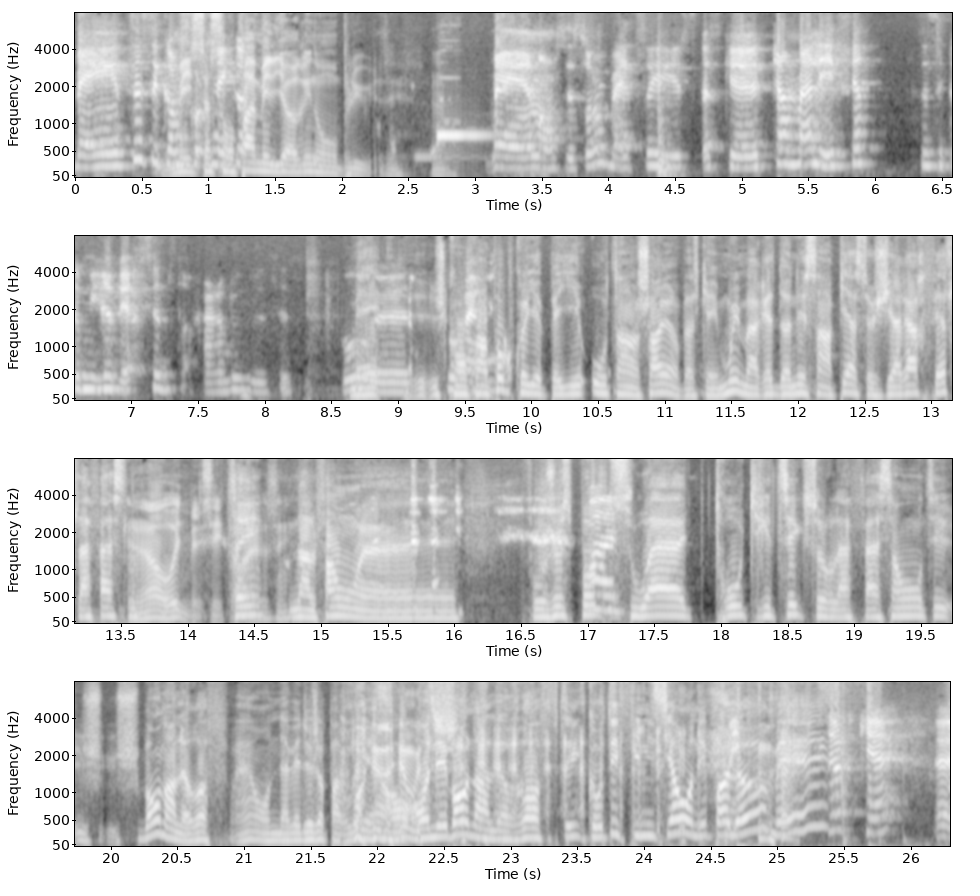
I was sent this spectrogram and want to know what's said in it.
Ben, tu sais, c'est comme... Mais ils se sont pas améliorés non plus. Ben non, c'est sûr, ben, tu sais, c'est parce que quand le mal est fait, c'est comme irréversible, cette affaire-là. Mais euh, euh, je comprends pas pourquoi il a payé autant cher. Parce que moi, il m'aurait donné 100 pièces. J'y aurais refait la face. Là. Ah oui, mais c'est clair. ça. Dans le fond, euh, faut juste pas Ouais. que tu sois trop critique sur la façon. tu sais, Je suis bon dans le rough. hein, on en avait déjà parlé. Ouais, hein, ouais, on, est bon dans le rough. Côté finition, on n'est pas là, mais. C'est sûr que, euh,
